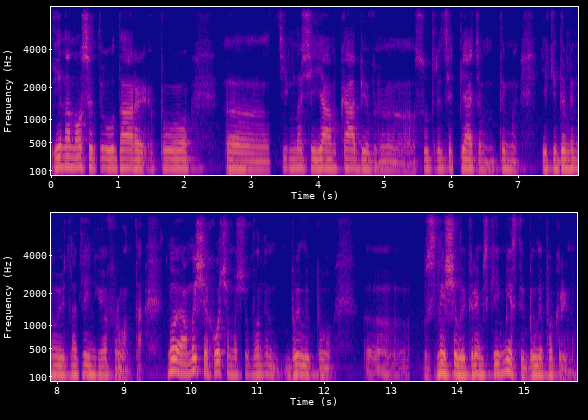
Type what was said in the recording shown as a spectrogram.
і наносити удари по тим носіям кабів е, Су-35, тими, які домінують над лінією фронту. Ну а ми ще хочемо, щоб вони били по. е, Знищили Кримський міст і били по Криму.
